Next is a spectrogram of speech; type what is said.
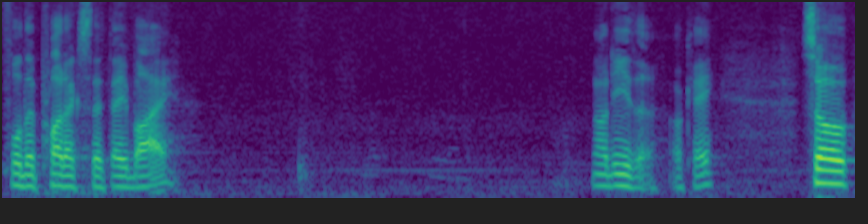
for the products that they buy? Not either, okay? So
